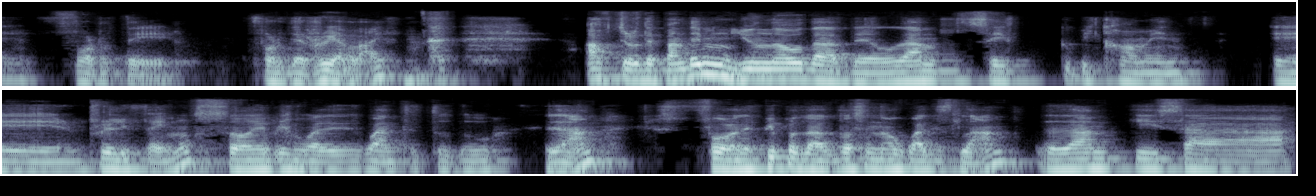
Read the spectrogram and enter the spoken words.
uh, for the for the real life? after the pandemic, you know that the LAMP is becoming uh, really famous. So everybody wanted to do LAMP. For the people that doesn't know what is LAMP, LAMP is a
